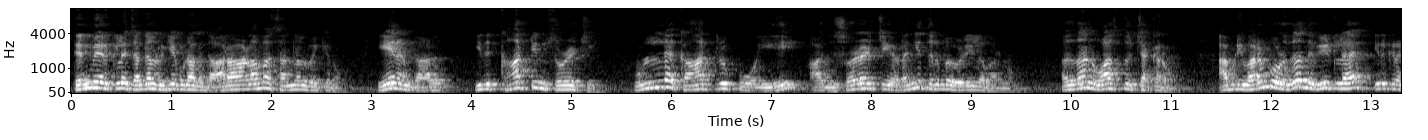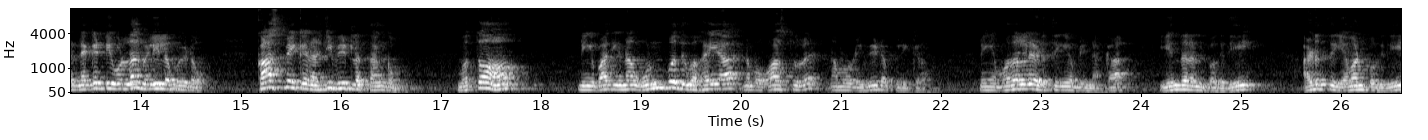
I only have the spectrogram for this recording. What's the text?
தென்மேற்கில் சன்னல் வைக்கக்கூடாது. தாராளமாக சன்னல் வைக்கணும். ஏனென்றால் இது காற்றின் சுழற்சி. உள்ள காற்று போய் அது சுழற்சி அடைஞ்சு திரும்ப வெளியில் வரணும். அதுதான் வாஸ்து சக்கரம். அப்படி வரும்பொழுது அந்த வீட்டில் இருக்கிற நெகட்டிவ்லாம் வெளியில் போயிடும். காஸ்மிக் எனர்ஜி வீட்டில் தங்கும். மொத்தம் நீங்கள் பார்த்தீங்கன்னா ஒன்பது வகையாக நம்ம வாஸ்துவில் நம்மளுடைய வீடை பிரிக்கிறோம். நீங்கள் முதல்ல எடுத்தீங்க அப்படின்னாக்கா இந்திரன் பகுதி அடுத்து யமன் பகுதி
